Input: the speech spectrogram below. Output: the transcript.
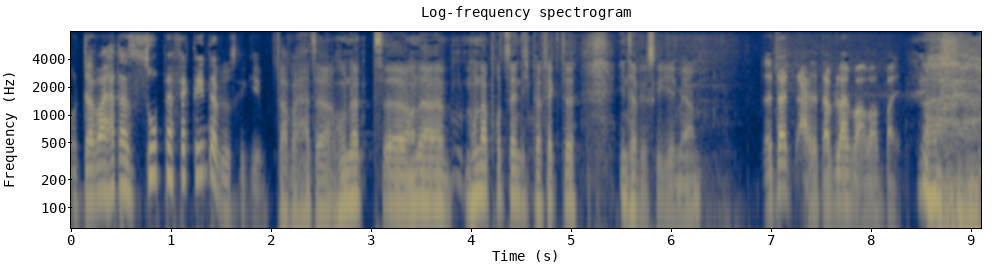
Und dabei hat er so perfekte Interviews gegeben. Dabei hat er 100, äh, 100 hundertprozentig perfekte Interviews gegeben, ja. Äh, Da, also, da bleiben wir aber am Ball. Ach, ja.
